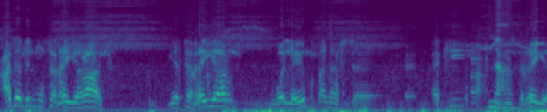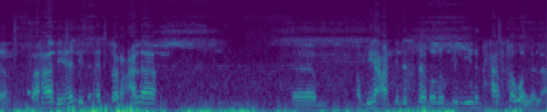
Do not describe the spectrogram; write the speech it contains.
عدد المتغيرات يتغير ولا يبقى نفسه؟ أكيد راح نعم. يتغير فهذه هل تأثر على طبيعة الاستابيليتي اللي نبحثها ولا لا؟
